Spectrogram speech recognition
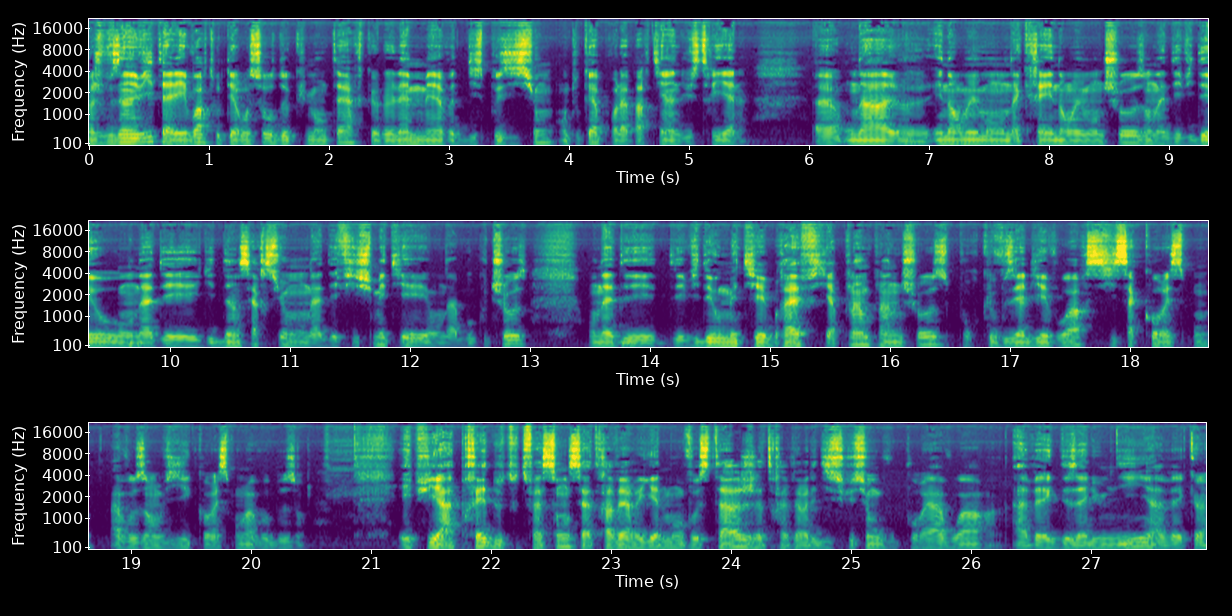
moi je vous invite à aller voir toutes les ressources documentaires que le LEM met à votre disposition, en tout cas pour la partie industrielle. Euh, on a euh, énormément, on a créé énormément de choses, on a des vidéos, on a des guides d'insertion, on a des fiches métiers, on a beaucoup de choses, on a des, vidéos métiers, bref, il y a plein plein de choses pour que vous alliez voir si ça correspond à vos envies et correspond à vos besoins. Et puis après, de toute façon, c'est à travers également vos stages, à travers les discussions que vous pourrez avoir avec des alumni, avec, euh,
